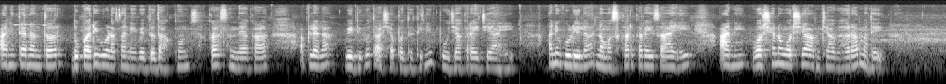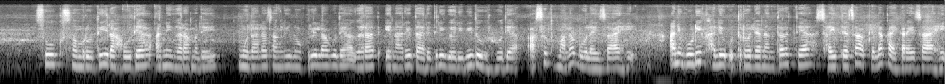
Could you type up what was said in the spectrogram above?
आणि त्यानंतर दुपारी गोडाचा नैवेद्य दाखवून सकाळ संध्याकाळ आपल्याला विधिवत अशा पद्धतीने पूजा करायची आहे. आणि गुढीला नमस्कार करायचा आहे आणि वर्षानुवर्ष आमच्या घरामध्ये सुख समृद्धी राहू द्या आणि घरामध्ये मुलाला चांगली नोकरी लागू द्या घरात येणारी दारिद्र्य गरिबी दूर होऊ द्या असं तुम्हाला बोलायचं आहे. आणि गुढी खाली उतरवल्यानंतर त्या साहित्याचा आपल्याला काय करायचं आहे?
